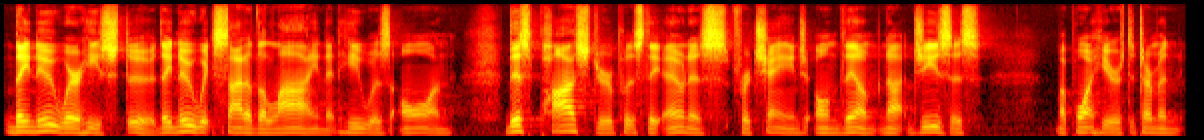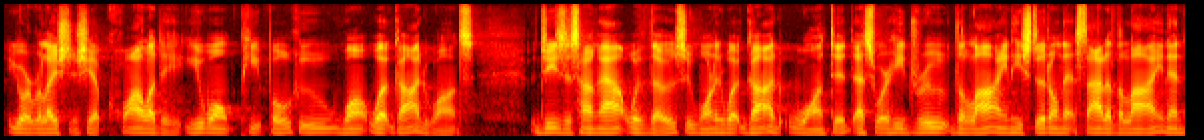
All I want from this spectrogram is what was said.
They knew where he stood. They knew which side of the line that he was on. This posture puts the onus for change on them, not Jesus. My point here is determine your relationship quality. You want people who want what God wants. Jesus hung out with those who wanted what God wanted. That's where he drew the line. He stood on that side of the line. And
